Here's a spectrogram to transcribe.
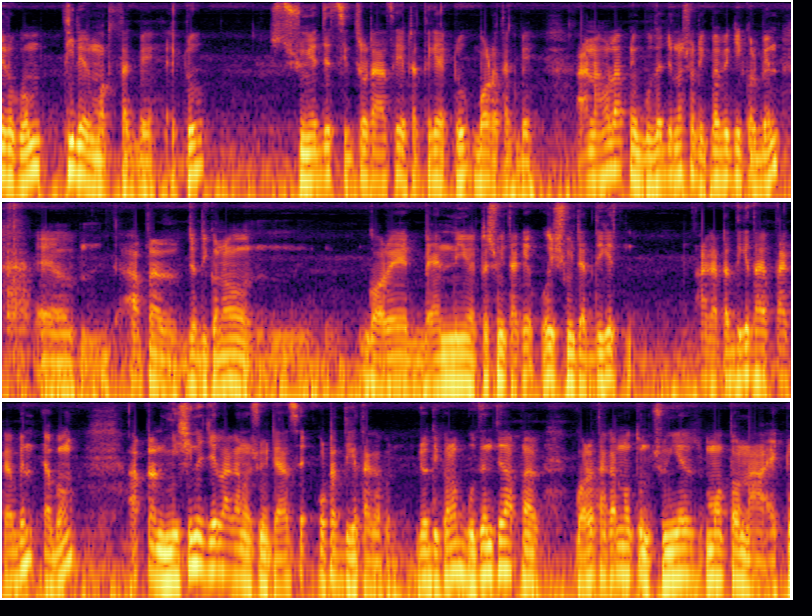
এরকম তীরের মতো থাকবে। একটু সুইয়ের যে ছিদ্রটা আছে, এটার থেকে একটু বড় থাকবে। আর না হলে আপনি বোঝার জন্য সঠিকভাবে কী করবেন আপনার যদি কোনো ঘরে ব্যান নিয়ে একটা সুই থাকে, ওই সুইটার দিকে আগাটার দিকে তাকাবেন এবং আপনার মেশিনে যে লাগানো সুইটা আছে, ওটার দিকে তাকাবেন। যদি কোনো বুঝেন যে আপনার ঘরে থাকার নতুন সুইয়ের মতো না, একটু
